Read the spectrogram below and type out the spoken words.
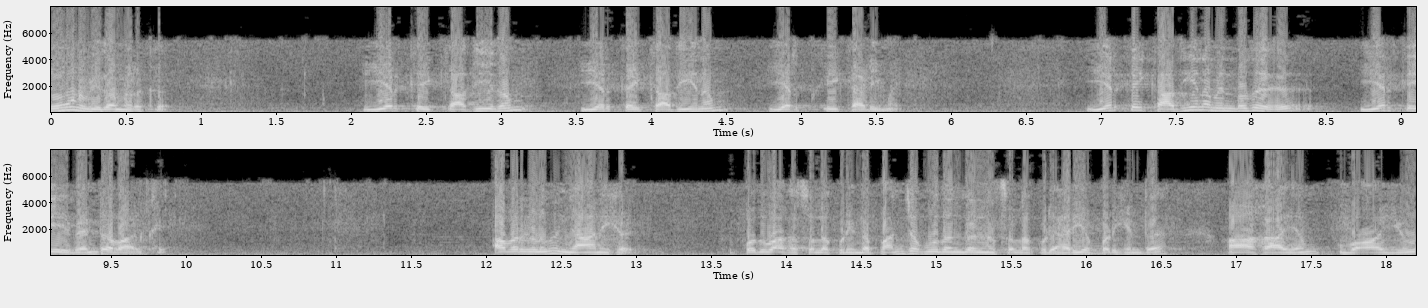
மூணு விதம் இருக்கு. இயற்கைக்கு அதீதம் இயற்கைக்கு அதீனம் இயற்கைக்கு அடிமை. இயற்கைக்கு அதீனம் என்பது இயற்கையை வென்ற வாழ்க்கை. அவர்கள் வந்து ஞானிகள் பொதுவாக சொல்லக்கூடிய இந்த பஞ்சபூதங்கள்னு சொல்லக்கூடிய அறியப்படுகின்ற ஆகாயம் வாயு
